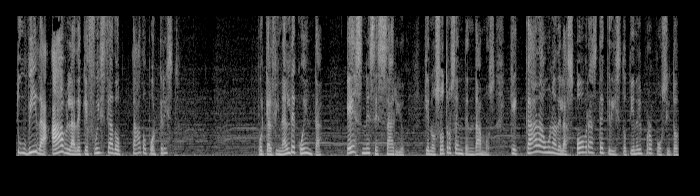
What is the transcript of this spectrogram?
tu vida habla de que fuiste adoptado por Cristo. Porque al final de cuentas es necesario que nosotros entendamos que cada una de las obras de Cristo tiene el propósito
